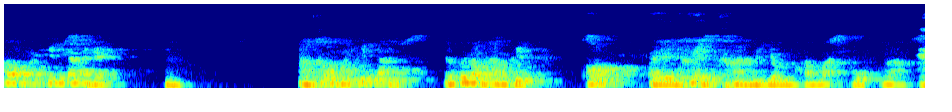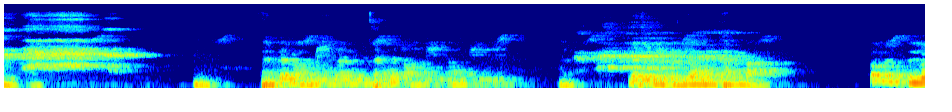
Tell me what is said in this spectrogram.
ท่องมันกินได้เลยตามท่องมันกินได้แต่ก็ต้องทำผิด เพราะไปให้ค่านิยมกับวัตถุมากเกินไปฉันจะต้องมีเงินฉันจะต้องมีเงินมีที่แล้วทีนี้ก็โยมทำบาปก็มันล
